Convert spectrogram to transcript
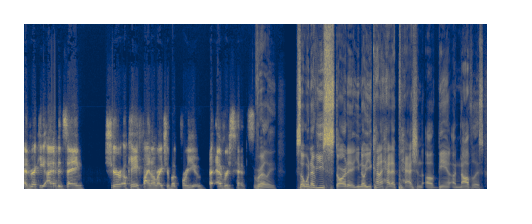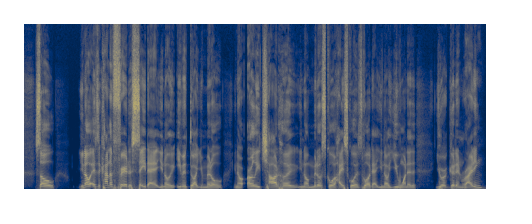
And Ricky, I've been saying, "Sure, okay, fine. I'll write your book for you." Ever since. Really. So whenever you started, you know, you kind of had a passion of being a novelist. So, you know, is it kind of fair to say that, you know, even throughout your middle, you know, early childhood, you know, middle school, high school as well, that, you know, you wanted, you were good in writing?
